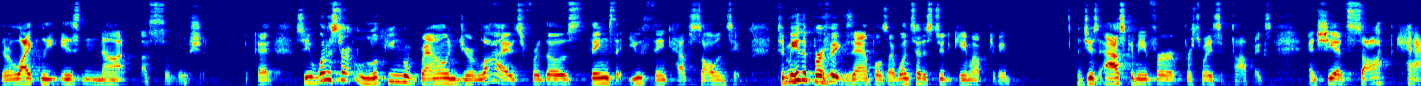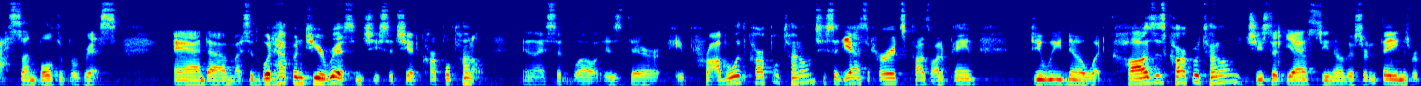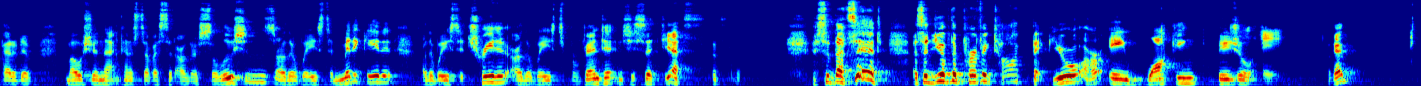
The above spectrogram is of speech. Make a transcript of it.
There likely is not a solution. Okay, so you want to start looking around your lives for those things that you think have solvency. To me, the perfect example is I once had a student came up to me and she was asking me for persuasive topics, and she had soft casts on both of her wrists. And um, I said, "What happened to your wrist?" And she said she had carpal tunnel. And I said, "Well, is there a problem with carpal tunnel?" And she said, "Yes, it hurts, causes a lot of pain." Do we know what causes carpal tunnel? She said, yes, you know, there's certain things, repetitive motion, that kind of stuff. I said, are there solutions? Are there ways to mitigate it? Are there ways to treat it? Are there ways to prevent it? And she said, yes. I said, that's it. I said, you have the perfect topic. You are a walking visual aid. Okay?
